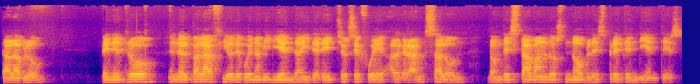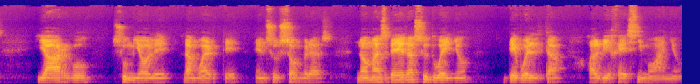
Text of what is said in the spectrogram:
Tal habló, penetró en el palacio de buena vivienda y derecho se fue al gran salón donde estaban los nobles pretendientes, y Argo sumióle la muerte en sus sombras, no más ver a su dueño de vuelta al vigésimo año.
